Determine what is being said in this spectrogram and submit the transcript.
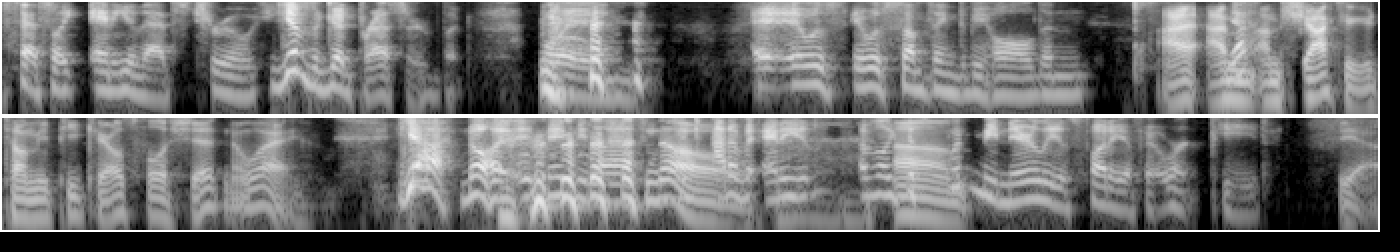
if that's like any of that's true. He gives a good presser, but boy, it, it was it was something to behold. And I, I'm Yeah. I'm shocked here. You're telling me Pete Carroll's full of shit? No way. Yeah, no, it, it made me laugh. I'm like, No. out of any, I'm like, this Um, wouldn't be nearly as funny if it weren't Pete. Yeah,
